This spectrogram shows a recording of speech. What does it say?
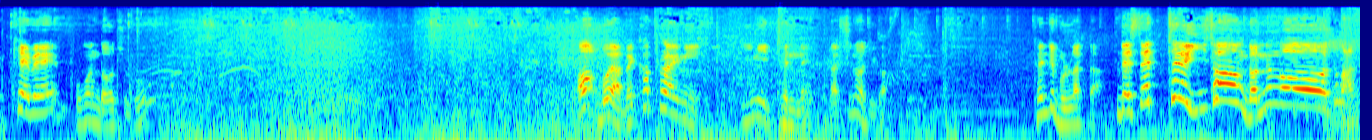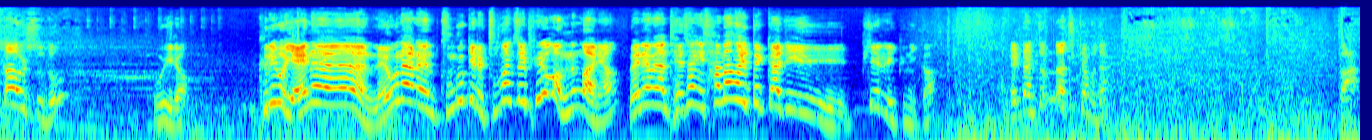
데캡에 복원 넣어주고. 어 뭐야. 메카 프라임이 이미 됐네? 나 시너지가. 된지 몰랐다. 근데 세트 이성 넣는 거 좀 아까울 수도? 오히려? 그리고 얘는 레오나는 궁극기를 두 번 쓸 필요가 없는 거 아니야? 왜냐면 대상이 사망할 때까지 피해를 입히니까. 일단 좀 더 지켜보자. 빡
